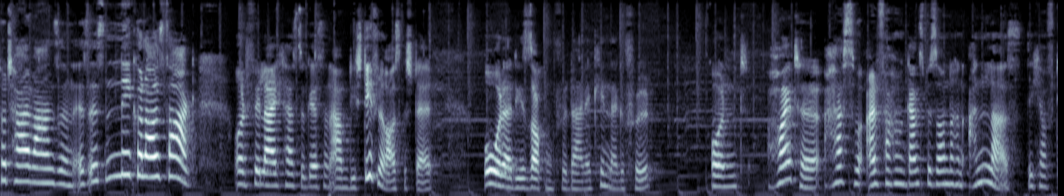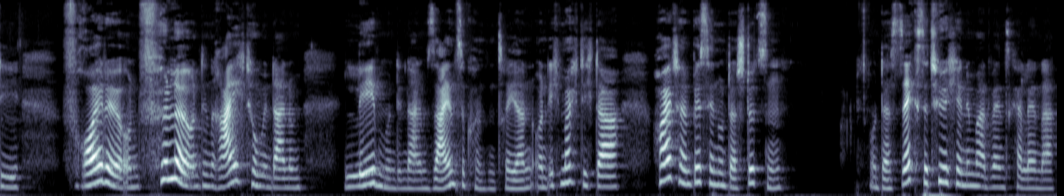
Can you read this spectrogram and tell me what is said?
total Wahnsinn. Es ist Nikolaustag. Und vielleicht hast du gestern Abend die Stiefel rausgestellt oder die Socken für deine Kinder gefüllt. Und heute hast du einfach einen ganz besonderen Anlass, dich auf die Freude und Fülle und den Reichtum in deinem Leben und in deinem Sein zu konzentrieren. Und ich möchte dich da heute ein bisschen unterstützen. Und das sechste Türchen im Adventskalender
